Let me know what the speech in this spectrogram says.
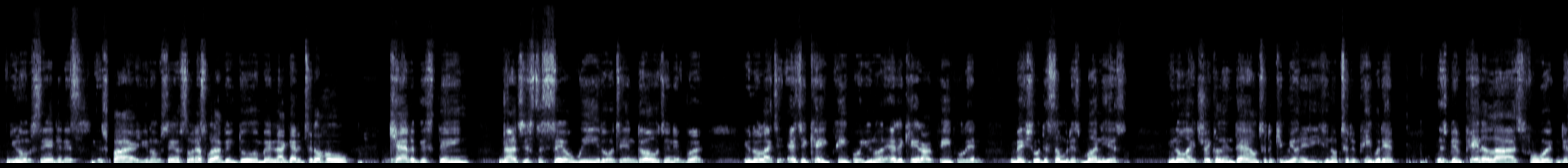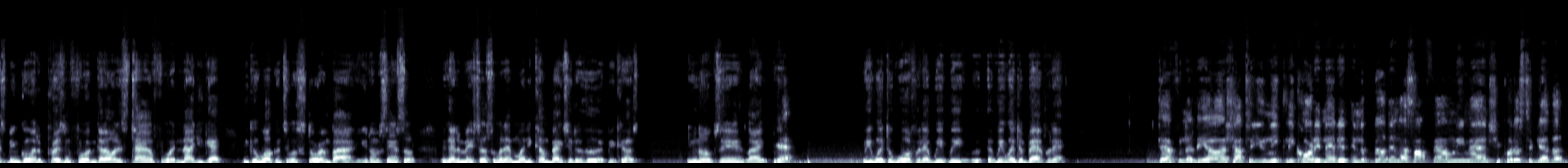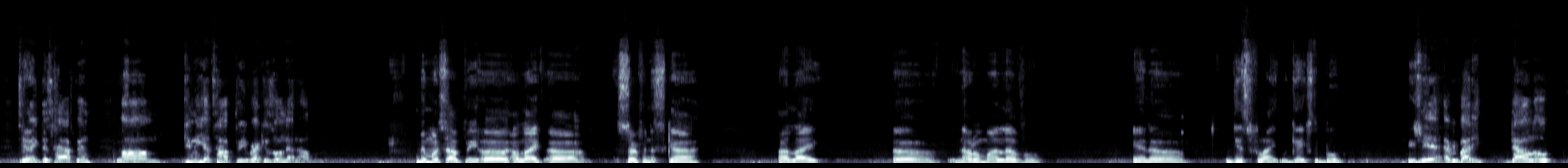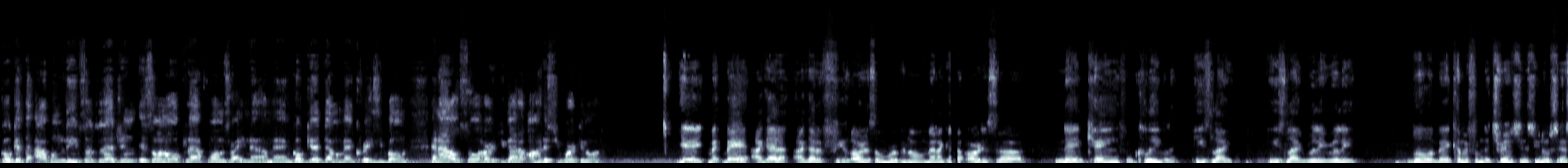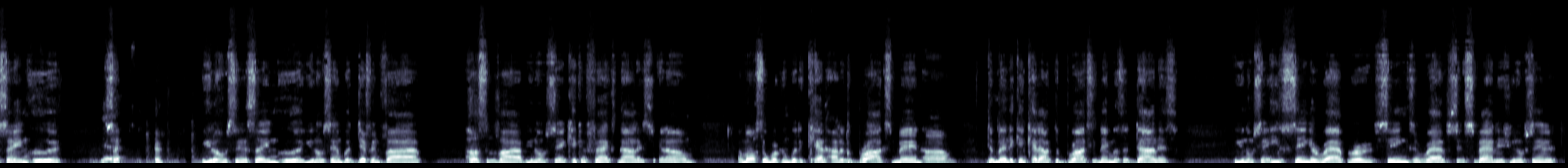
You know what I'm saying? And it's it's fire. You know what I'm saying? So that's what I've been doing, man. And I got into the whole cannabis thing, not just to sell weed or to indulge in it, but you know, like to educate people. You know, educate our people and make sure that some of this money is, you know, like trickling down to the communities. You know, to the people that that's been penalized for it and that's been going to prison for it and got all this time for it. And now you got you can walk into a store and buy it. You know what I'm saying? So we got to make sure some of that money come back to the hood because, you know what I'm saying? Like, yeah, we went to war for that. We we we went to bat for that. Definitely. Uh, shout to Uniquely Coordinated in the building. That's our family, man. She put us together to yeah. make this happen. Um, give me your top three records on that album. Man, my top three, uh, I like uh, Surfing the Sky. I like uh, Not on My Level. And uh, This Flight with Gangsta Boo. Yeah, everybody, download Go get the album Leaves of Legend. It's on all platforms right now, man. Go get them, my man Krayzie Bone. And I also heard you got an artist you working on. Yeah, man, I got a I got a few artists I'm working on, man. I got an artist uh, named Kane from Cleveland. He's like he's like really, really blowing, man, coming from the trenches, you know what I'm saying? Same hood. Yeah. Same, you know what I'm saying? Same hood, you know what I'm saying, but different vibe, hustle vibe, you know what I'm saying, kicking facts, knowledge. And um I'm also working with a cat out of the Bronx, man. Um, Dominican cat out the Bronx. His name is Adonis. You know what I'm saying? He's a singer, rapper, sings and raps in Spanish. You know what I'm saying?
